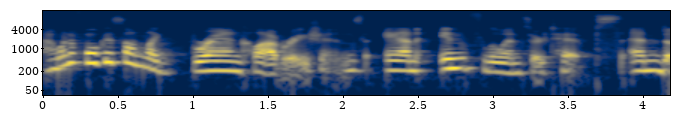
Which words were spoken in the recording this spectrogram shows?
I wanna focus on like brand collaborations and influencer tips and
